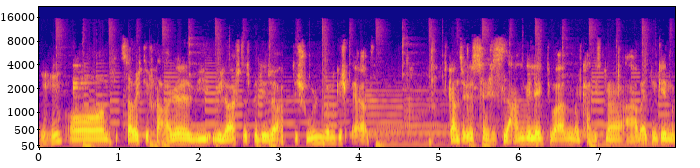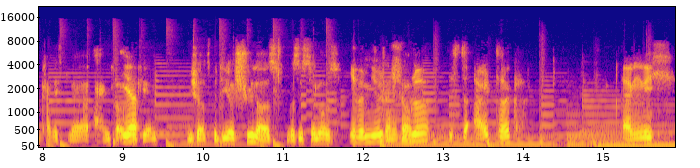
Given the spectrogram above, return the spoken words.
Mhm. Und jetzt habe ich die Frage, wie, wie läuft das bei dir so ab? Die Schulen wurden gesperrt. Ganz Österreich ist lahmgelegt worden. Man kann nicht mehr arbeiten gehen, man kann nicht mehr einkaufen Ja. gehen. Wie schaut es bei dir als Schüler aus? Was ist da los? Ja, bei mir als Schüler ist der Alltag eigentlich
